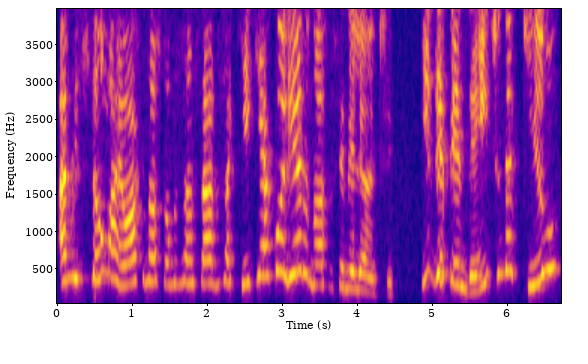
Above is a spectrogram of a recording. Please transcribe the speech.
a missão maior que nós somos lançados aqui, que é acolher o nosso semelhante, independente daquilo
